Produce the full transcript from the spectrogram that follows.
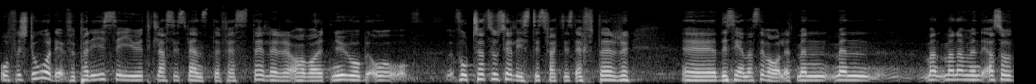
att förstå det, för Paris är ju ett klassiskt vänsterfäste, eller har varit nu, och, och fortsatt socialistiskt faktiskt efter eh, det senaste valet. Men, men man, man använder, alltså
